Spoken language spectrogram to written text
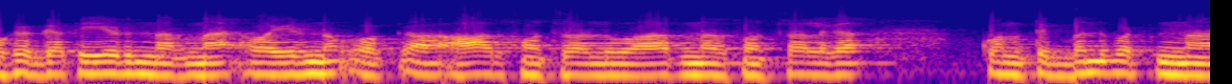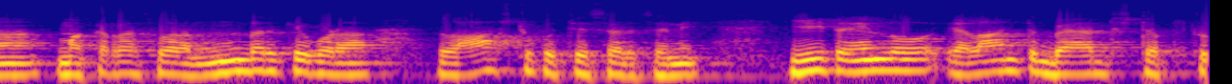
ఒక గత ఏడున్నర ఏడున్న ఒక ఆరు సంవత్సరాలు ఆరున్నర సంవత్సరాలుగా కొంత ఇబ్బంది పడుతున్న మకర రాశి వారందరికీ కూడా లాస్ట్కి వచ్చేసాడు శని. ఈ టైంలో ఎలాంటి బ్యాడ్ స్టెప్స్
